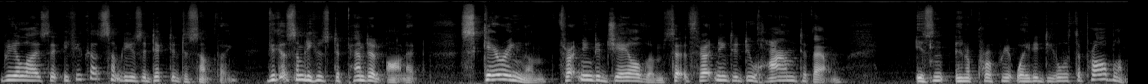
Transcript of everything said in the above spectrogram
realize that if you've got somebody who's addicted to something, if you've got somebody who's dependent on it, scaring them, threatening to jail them, threatening to do harm to them, isn't an appropriate way to deal with the problem.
